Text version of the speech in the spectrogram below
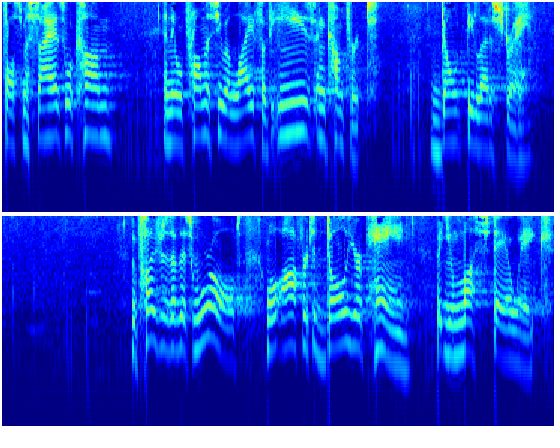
false messiahs will come, and they will promise you a life of ease and comfort. Don't be led astray. The pleasures of this world will offer to dull your pain, but you must stay awake.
